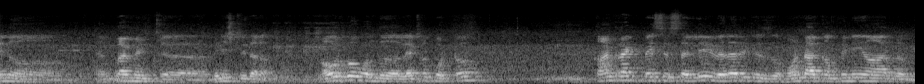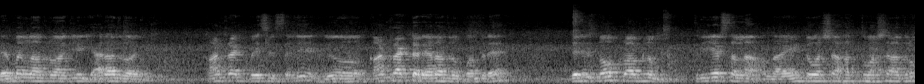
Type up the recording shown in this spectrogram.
ಏನು ಎಂಪ್ಲಾಯ್ಮೆಂಟ್ ಮಿನಿಸ್ಟ್ರ್ ಇದ್ದಾರೋ ಅವ್ರಿಗೂ ಒಂದು ಲೆಟ್ರ್ ಕೊಟ್ಟು ಕಾಂಟ್ರಾಕ್ಟ್ ಬೇಸಿಸಲ್ಲಿ whether it is Honda company or BEML ಆದರೂ ಆಗಲಿ, ಯಾರಾದರೂ ಆಗಲಿ ಕಾಂಟ್ರಾಕ್ಟ್ ಬೇಸಿಸಲ್ಲಿ ಕಾಂಟ್ರಾಕ್ಟರ್ ಯಾರಾದರೂ ಬಂದರೆ there is no problem three years ಅಲ್ಲ, ಒಂದು ಎಂಟು ವರ್ಷ, ಹತ್ತು ವರ್ಷ ಆದರೂ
